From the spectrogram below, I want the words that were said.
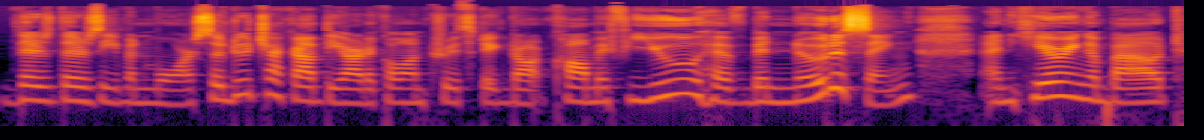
there's there's even more. So do check out the article on truthdig.com if you have been noticing and hearing about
